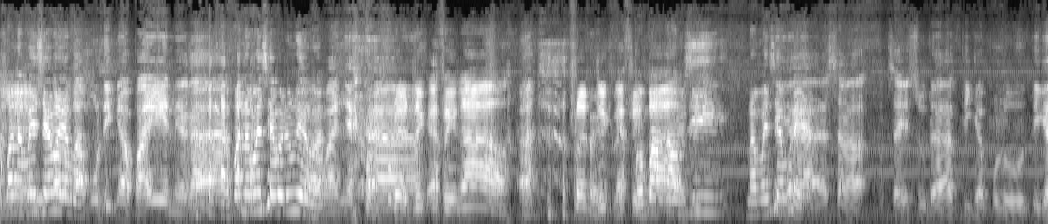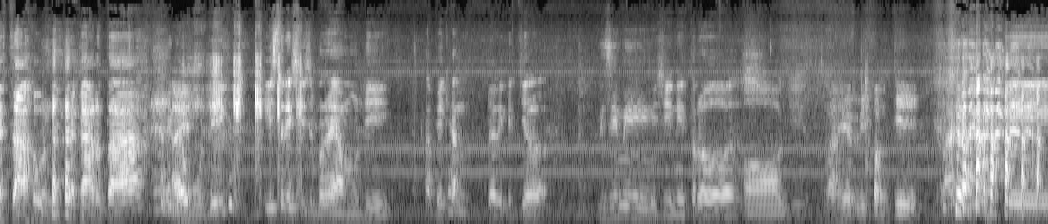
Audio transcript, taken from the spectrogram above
Apa namanya siapa ya, Pak? mudik ngapain ya kan? Apa namanya siapa dulu ya pak? Namanya. Frederick Efrinal Frederick Frederick. bapak Efrinal Kamsi namanya siapa ya? sa- saya sudah 33 tahun di Jakarta tidak mudik. Istri sih sebenarnya yang mudik. Tapi kan dari kecil di sini. di sini terus. Oh gitu. Lahir di Pengki. Lahir di Pengki.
